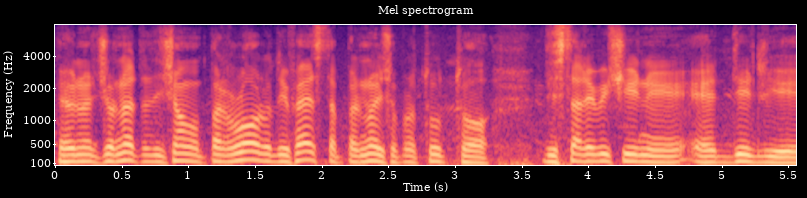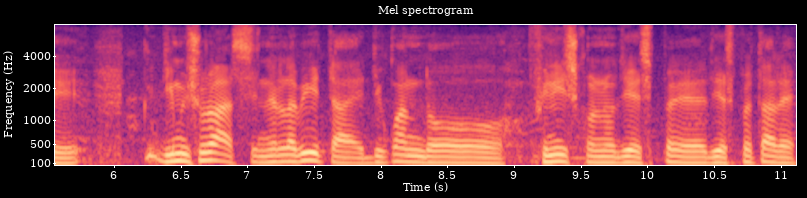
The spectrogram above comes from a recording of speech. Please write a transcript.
È una giornata diciamo, per loro di festa, per noi soprattutto di stare vicini e dirgli di misurarsi nella vita e di quando finiscono di, esp di espletare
